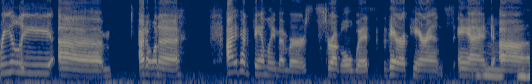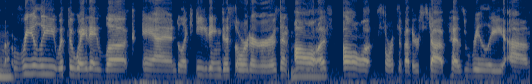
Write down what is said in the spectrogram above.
really um i don't want to i've had family members struggle with their appearance and Mhm, um mhm. really with the way they look and like eating disorders and all Mhm. of all sorts of other stuff has really um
